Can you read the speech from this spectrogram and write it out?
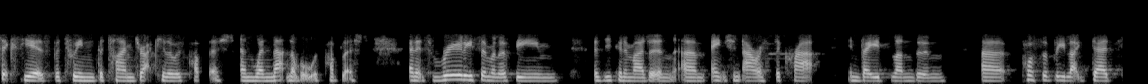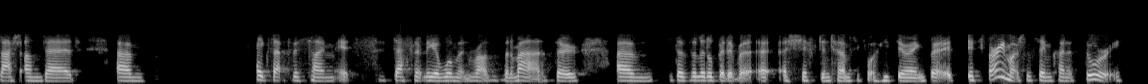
six years between the time Dracula was published and when that novel was published. And it's really similar themes, as you can imagine. Um, ancient aristocrat invades London, uh, possibly like dead slash undead. Um, except this time it's definitely a woman rather than a man. So um, there's a little bit of a, a, shift in terms of what he's doing, but it's, it's very much the same kind of story.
